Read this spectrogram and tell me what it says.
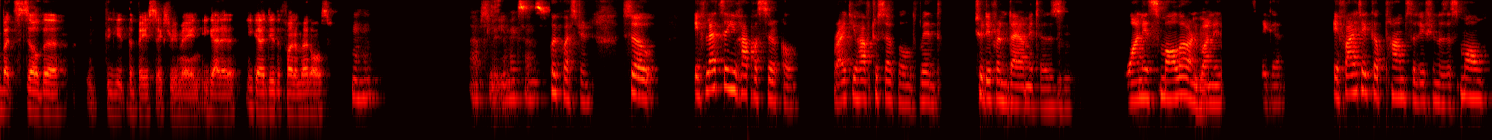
But still, the the the basics remain. You gotta you gotta do the fundamentals. Mm-hmm. Absolutely makes sense. Quick question. So, if let's say you have a circle, right? You have two circles with two different diameters. Mm-hmm. One is smaller and mm-hmm. one is bigger if I take a PAM solution as a small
